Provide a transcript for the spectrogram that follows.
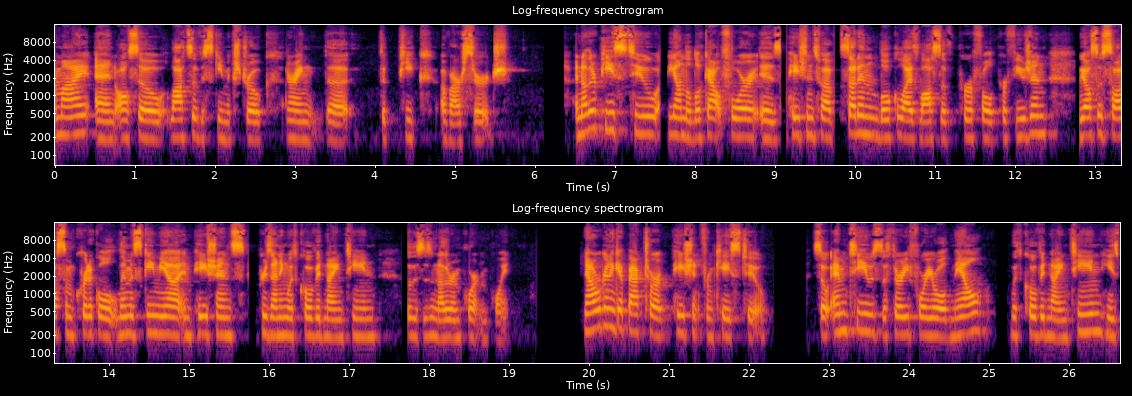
MI, and also lots of ischemic stroke during the, the peak of our surge. Another piece to be on the lookout for is patients who have sudden localized loss of peripheral perfusion. We also saw some critical limb ischemia in patients presenting with COVID 19. So, this is another important point. Now, we're going to get back to our patient from case two. So MT was the 34 year old male with COVID 19. He's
